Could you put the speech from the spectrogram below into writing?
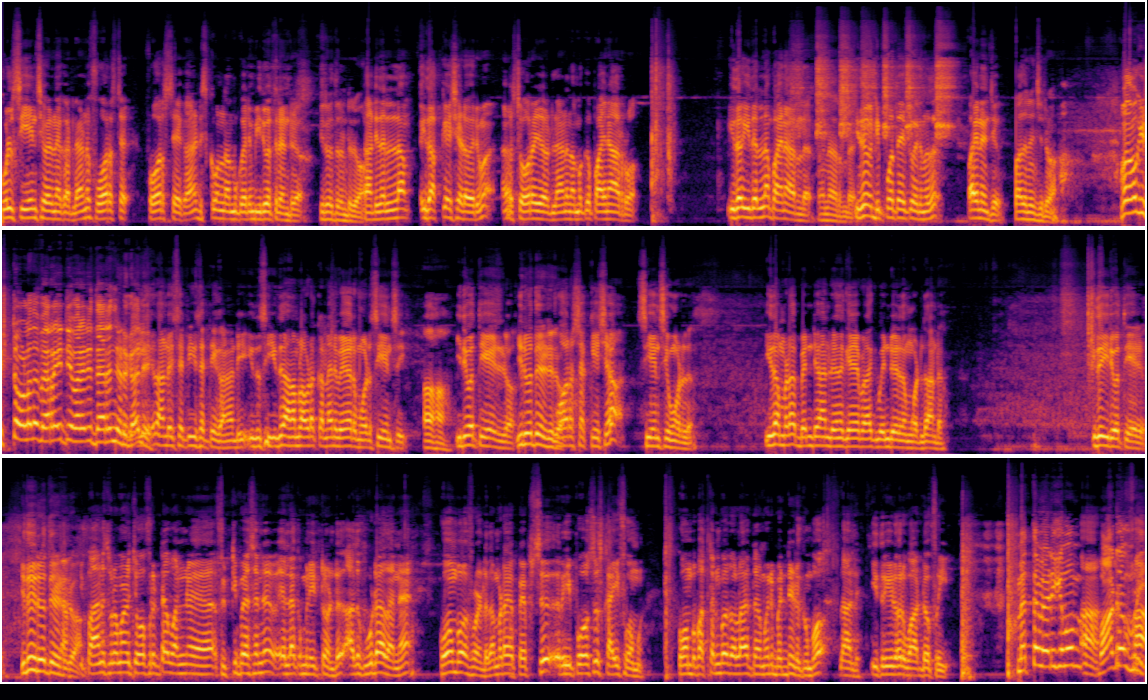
ഫുൾ സി എൻ സി വരുന്ന കട്ടിലാണ് ഫോറസ്റ്റ് ഫോറസ്റ്റ് ആണ്. ഡിസ്കൗണ്ട് നമുക്ക് വരുമ്പോൾ ഇരുപത്തിരണ്ട് രൂപ. ഇരുപത്തിരണ്ട് രൂപ. ഇതെല്ലാം ഇത് അക്കേഷ്യയുടെ വരും. സ്റ്റോറേജ് കട്ടിലാണ് നമുക്ക് പതിനാറ് രൂപ. ഇത് ഇതെല്ലാം പതിനാറിന്റെ പതിനാറിന്റെ. ഇത് ഡിപ്പോത്തേക്ക് വരുന്നത് പതിനഞ്ച്. പതിനഞ്ച് രൂപ. അപ്പൊ നമുക്ക് ഇഷ്ടമുള്ളത് വെറൈറ്റി വെറൈറ്റി തെരഞ്ഞെടുക്കാം അല്ലേ? ഇതാണ്ട് സെറ്റ് ഈ സെറ്റ് കാണാൻ ഇത് സി- ഇത് നമ്മൾ അവിടെ കണ്ടതിന് വേറെ മോഡൽ സി എൻ സി ആഹാ. ഇരുപത്തിയേഴ് രൂപ. ഇരുപത്തിയേഴ് രൂപ. Forest acacia C N C model ഇത് നമ്മുടെ ബെൻഡ് ഹാൻഡിൽ വരുന്ന ഗേ ബ്ലാക്ക് ബെൻഡ് വരുന്ന മോഡൽ ഇതാണ്ട്. ഇത് ഇരുപത്തിയേഴ്. ഇത് ഇരുപത്തിയേഴ് രൂപ. ഇപ്പൊ ആനസ് പ്രമാണിച്ച് ഓഫർ ഇട്ട വൺ ഫിഫ്റ്റി പെർസെന്റ് എല്ലാ കമ്പനി ഇട്ടുണ്ട്. അത് കൂടാതെ തന്നെ കോംബോ ഓഫർ ഉണ്ട്. നമ്മുടെ Peps Repose Sky foam combo പത്തൊൻപത് തൊള്ളായിരത്തി ഒരു ബെഡ് എടുക്കുമ്പോൾ ഇതാണ്ട് ഈ ത്രീ ഡോർ വാർഡോ ഫ്രീ മെത്ത മേടിക്കുമ്പോൾ. വാർഡ്രോബ് ഫ്രീ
